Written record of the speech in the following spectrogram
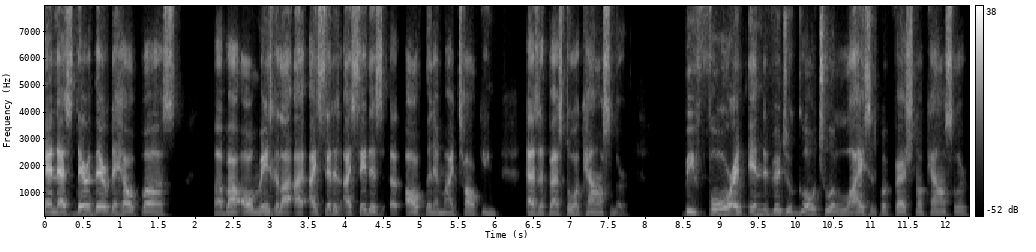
And as they're there to help us, uh, by all means, because I, I, I said it, I say this uh, often in my talking as a pastoral counselor. Before an individual go to a licensed professional counselor,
